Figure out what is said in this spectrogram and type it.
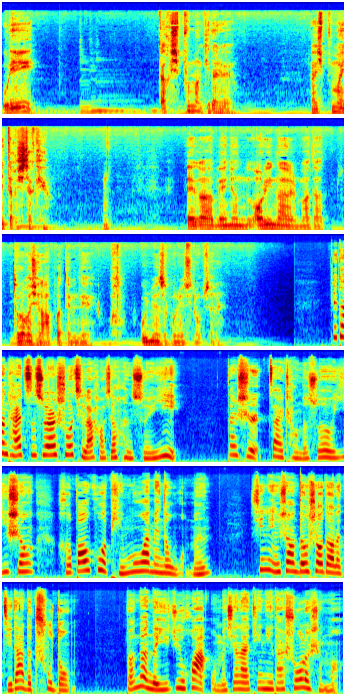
우리딱10분만기다려요아10분만있다가시작해요응애가매년어린날마다돌아가신아빠때문에울면서보낼순없잖아这段台词虽然说起来好像很随意，但是在场的所有医生和包括屏幕外面的我们，心灵上都受到了极大的触动。 短短的一句话，我们先来听听他说了什么。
